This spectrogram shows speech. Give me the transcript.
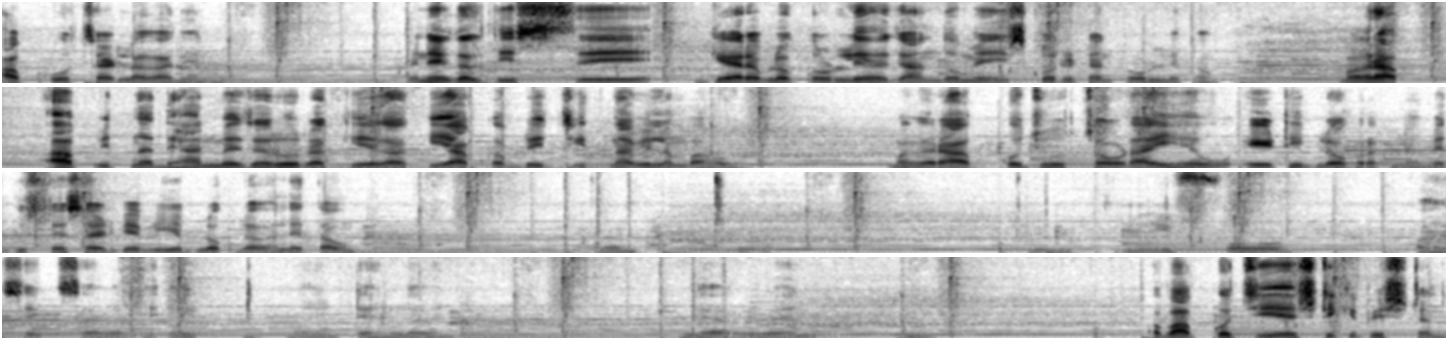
आपको उस साइड लगा देना। मैंने गलती से ग्यारह ब्लॉक तोड़ लिया, जान दो, मैं इसको रिटर्न तोड़ लेता हूँ। मगर आप आप इतना ध्यान में ज़रूर रखिएगा कि आपका ब्रिज जितना भी लंबा हो। मगर आपको जो चौड़ाई है, वो एट ही ब्लॉक रखना है। मैं दूसरे साइड पे भी ये ब्लॉक लगा लेता हूँ। 3, 4, 5, 6, 7, 8, 9, 10, 11, 11 अब आपको चाहिए स्टिकी पिस्टन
